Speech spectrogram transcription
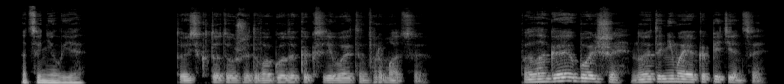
— оценил я. «То есть кто-то уже два года как сливает информацию». «Полагаю, больше, но это не моя компетенция»,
